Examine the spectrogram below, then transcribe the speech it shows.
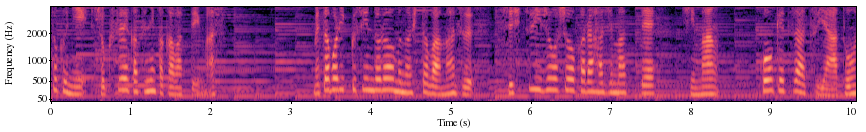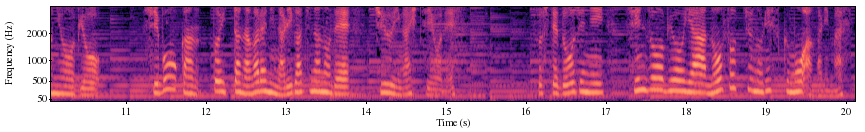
特に食生活に関わっています。メタボリックシンドロームの人はまず脂質異常症から始まって肥満高血圧や糖尿病脂肪肝といった流れになりがちなので注意が必要です。そして同時に心臓病や脳卒中のリスクも上がります。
